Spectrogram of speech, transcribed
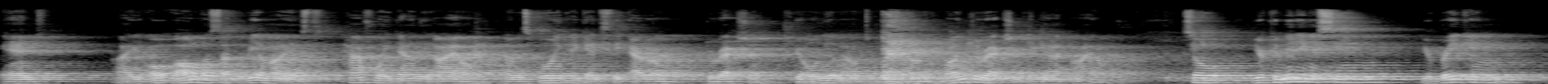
and I all of a sudden realized halfway down the aisle, I was going against the arrow direction. You're only allowed to go down one direction in that aisle. So you're committing a sin, you're breaking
